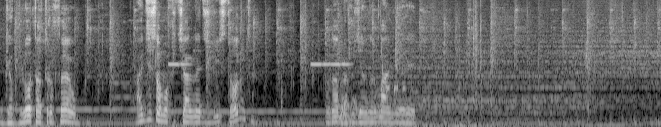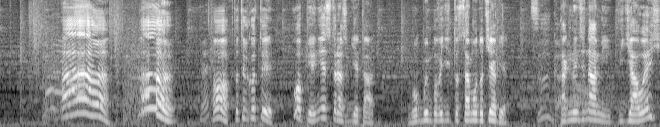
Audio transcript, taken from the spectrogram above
Gablota trofeum. A gdzie są oficjalne drzwi stąd? No dobra, widziałem normalnie ry. A! A! O, to tylko ty. Chłopie, nie strasz mnie tak. Mógłbym powiedzieć to samo do ciebie. Tak między nami. Widziałeś?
